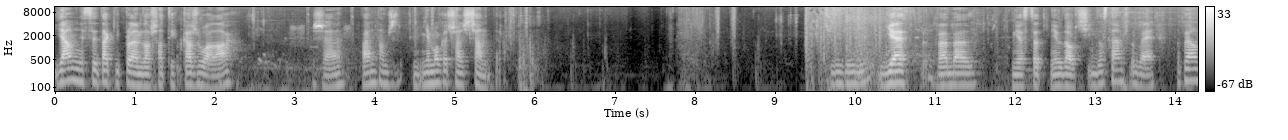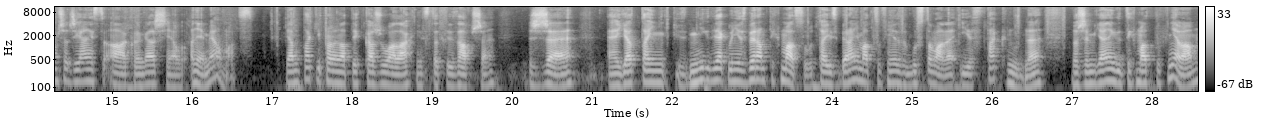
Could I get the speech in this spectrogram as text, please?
Ja mam niestety taki problem zawsze na tych casualach, że pamiętam, że nie mogę trzymać ściany teraz. Jest, Webel. Niestety nie udało ci. Dostałem ślubę. No powiem szczerze, że ja nie jestem. A, kolega też nie miał. A nie, miał mac. Ja mam taki problem na tych casualach, niestety zawsze, że e, ja tutaj nigdy jakby nie zbieram tych maców. Tutaj zbieranie maców nie jest zboostowane i jest tak nudne, no, że ja nigdy tych maców nie mam.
